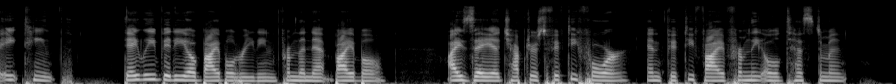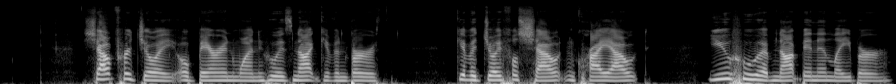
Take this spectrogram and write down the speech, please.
18th. Daily video Bible reading from the Net Bible. Isaiah chapters 54 and 55 from the Old Testament. Shout for joy, O barren one who has not given birth. Give a joyful shout and cry out, you who have not been in labor.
